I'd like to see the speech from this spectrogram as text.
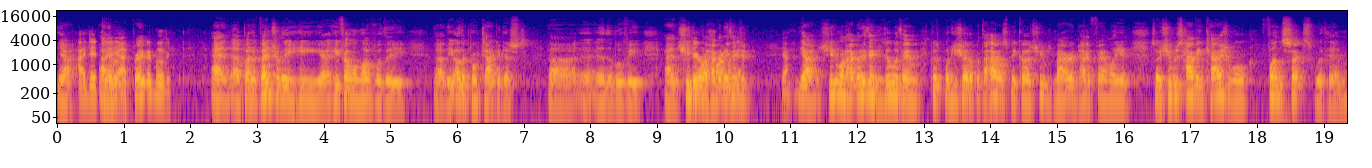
Yeah, I did And it too. Yeah, a great- good movie. and uh, but eventually he uh, he fell in love with the uh, the other protagonist uh, in the movie, and she didn't Vera want to have Farmiga. anything to. Yeah. Yeah, she didn't want to have anything to do with him because when he showed up at the house because she was married and had a family, and so she was having casual, fun sex with him.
